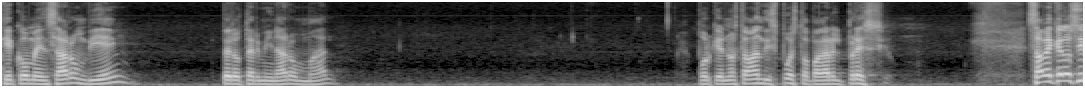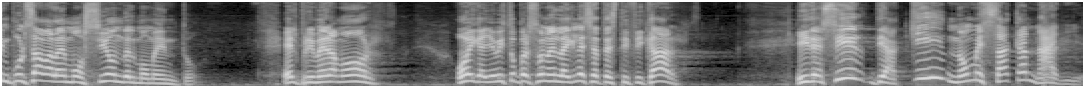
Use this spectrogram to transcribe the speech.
que comenzaron bien, pero terminaron mal. Porque no estaban dispuestos a pagar el precio. ¿Sabe qué los impulsaba? La emoción del momento. El primer amor. Oiga, yo he visto personas en la iglesia testificar y decir, de aquí no me saca nadie.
